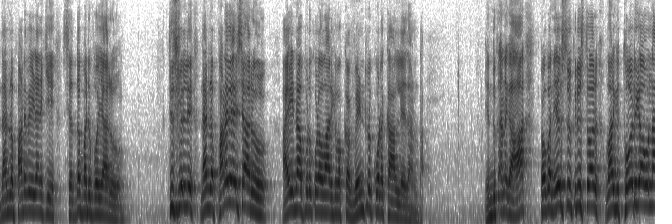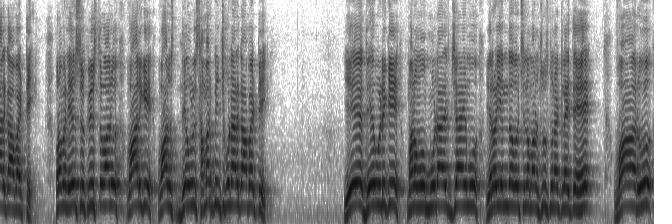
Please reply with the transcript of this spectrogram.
దాంట్లో పడవేయడానికి సిద్ధపడిపోయారు. తీసుకెళ్ళి దాంట్లో పడవేశారు. అయినప్పుడు కూడా వారికి ఒక్క వెంట్రుక కూడా కాలేదంట. ఎందుకనగా ప్రభు యేసు క్రీస్తు వారు వారికి తోడుగా ఉన్నారు కాబట్టి ప్రభు యేసు క్రీస్తు వారు వారికి వారు దేవుడికి సమర్పించుకున్నారు కాబట్టి ఏ దేవుడికి మనము మూడాధ్యాయము ఇరవై ఎనిమిదో వచ్చిన మనం చూసుకున్నట్లయితే వారు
